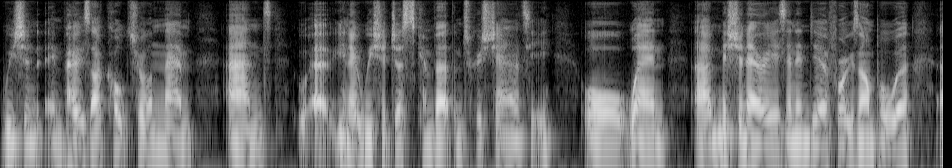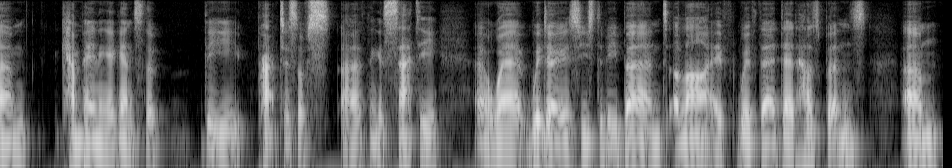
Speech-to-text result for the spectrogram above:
we shouldn't impose our culture on them and, uh, you know, we should just convert them to Christianity. Or when uh, missionaries in India, for example, were um, campaigning against the, the practice of, uh, I think it's sati, uh, where widows used to be burned alive with their dead husbands. Um,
